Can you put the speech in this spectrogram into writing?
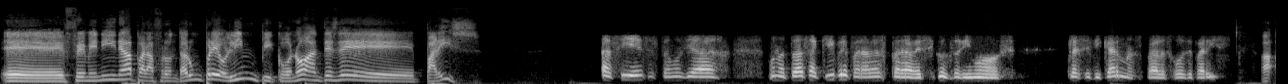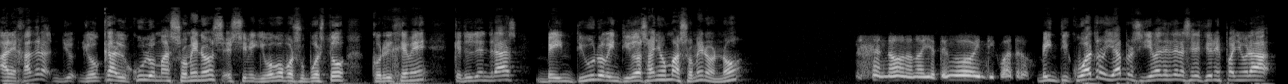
eh, femenina, para afrontar un preolímpico, ¿no? Antes de París. Así es, estamos ya, bueno, todas aquí preparadas para ver si conseguimos clasificarnos para los Juegos de París. Alejandra, yo, yo calculo más o menos, eh, si me equivoco, por supuesto, corrígeme, que tú tendrás 21 22 años más o menos, ¿no? No, no, no, yo tengo 24. 24 ya, pero si llevas desde la selección española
